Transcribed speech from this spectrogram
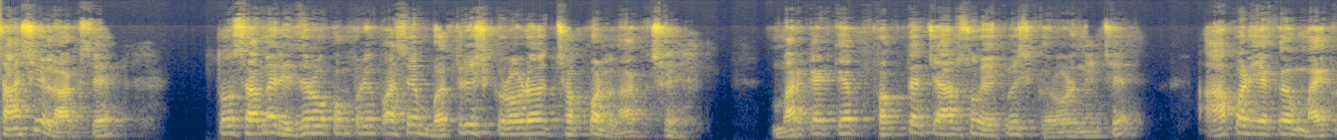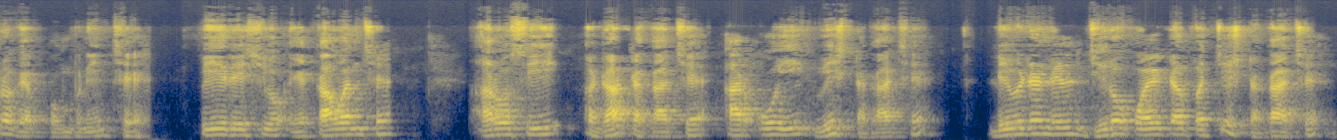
છ્યાસી લાખ છે. તો સામે રિઝર્વ કંપની પાસે બત્રીસ કરોડ છપ્પન લાખ છે. માર્કેટ કેપ ફક્ત ચારસો એકવીસ કરોડની છે. આ પણ એક માઇક્રો કેપ કંપની છે. પી રેશિયો એકાવન છે. આરઓસી અઢાર ટકા છે. આરઓઈ વીસ ટકા છે. ડિવિડન્ડ yield ઝીરો પોઈન્ટ પચીસ ટકા છે.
